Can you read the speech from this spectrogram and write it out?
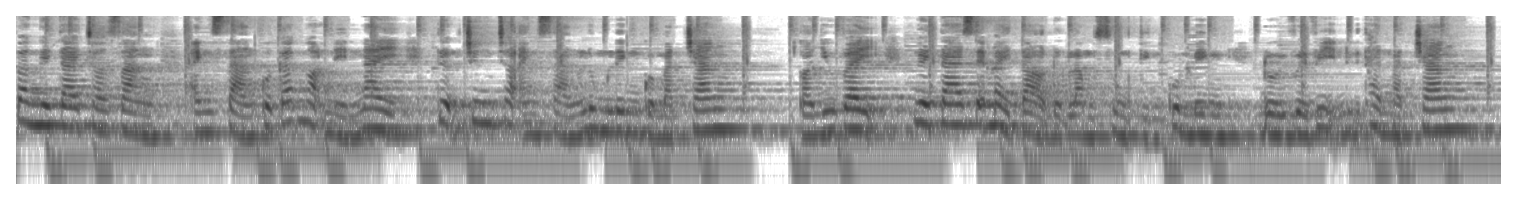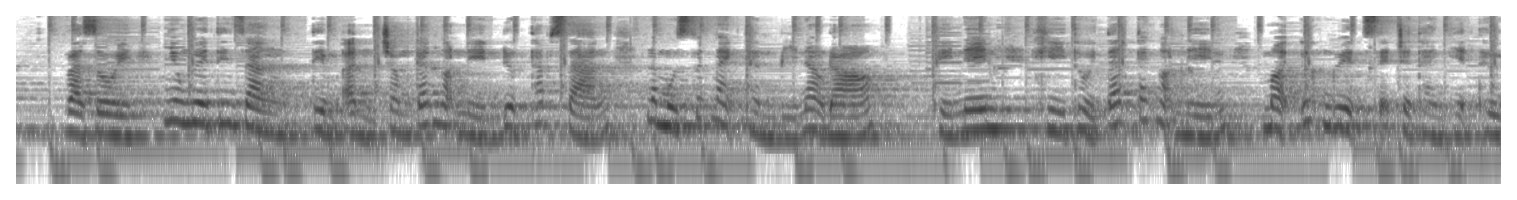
và người ta cho rằng ánh sáng của các ngọn nến này tượng trưng cho ánh sáng lung linh của mặt trăng. Có như vậy, người ta sẽ bày tỏ được lòng sùng kính của mình đối với vị nữ thần mặt trăng. Và rồi, nhiều người tin rằng tiềm ẩn trong các ngọn nến được thắp sáng là một sức mạnh thần bí nào đó. Thế nên, khi thổi tắt các ngọn nến, mọi ước nguyện sẽ trở thành hiện thực.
